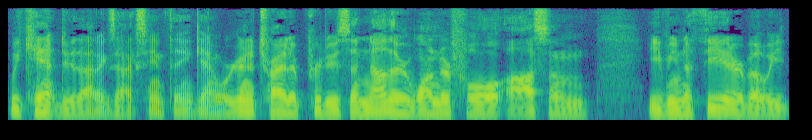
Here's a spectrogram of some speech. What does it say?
we can't do that exact same thing again. We're going to try to produce another wonderful, awesome evening of theater, but we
